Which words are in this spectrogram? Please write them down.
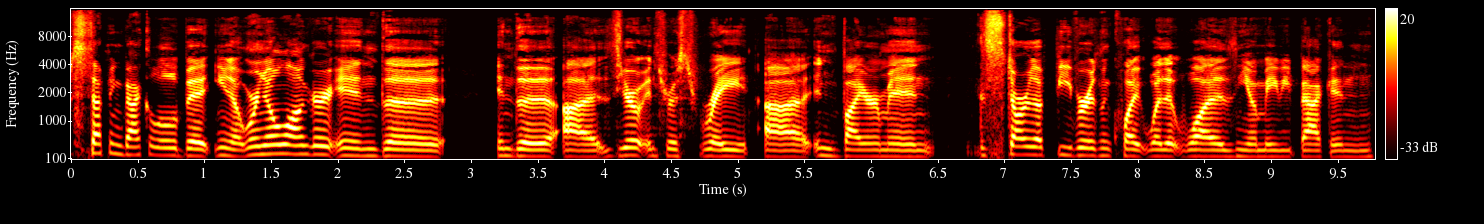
stepping back a little bit. You know, we're no longer in the in the uh, zero interest rate uh, environment. Startup fever isn't quite what it was. You know, maybe back in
